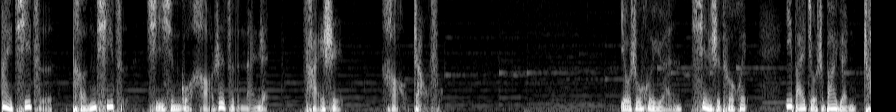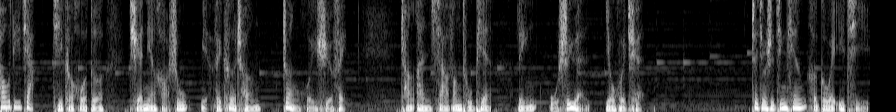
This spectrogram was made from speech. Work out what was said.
爱妻子、疼妻子、齐心过好日子的男人，才是好丈夫。有书会员限时特惠，一百九十八元超低价即可获得。全年好书免费课程赚回学费，长按下方图片领五十元优惠券。这就是今天和各位一起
